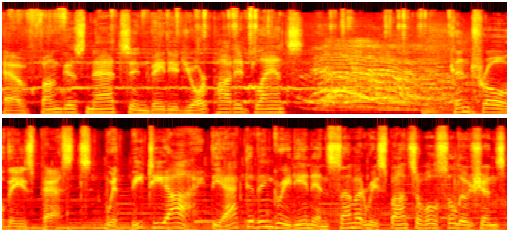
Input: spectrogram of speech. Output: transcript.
Have fungus gnats invaded your potted plants? Control these pests with BTI, the active ingredient in Summit Responsible Solutions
